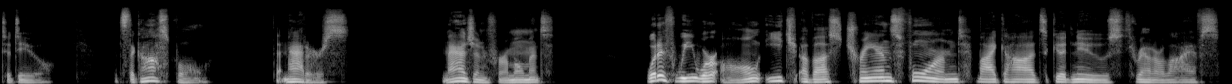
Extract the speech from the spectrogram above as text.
to do. It's the gospel that matters. Imagine for a moment what if we were all, each of us, transformed by God's good news throughout our lives?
